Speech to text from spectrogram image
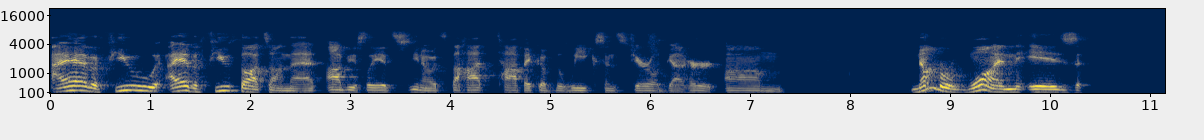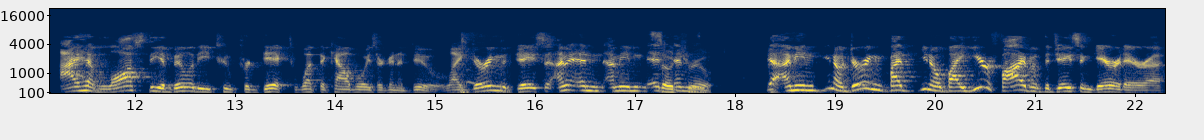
I have a few I have a few thoughts on that. Obviously, it's you know it's the hot topic of the week since Gerald got hurt. Um, number one is I have lost the ability to predict what the Cowboys are going to do. Like during the Jason, I mean, and I mean, So and, true. Yeah, I mean, you know, during by you know by year five of the Jason Garrett era,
